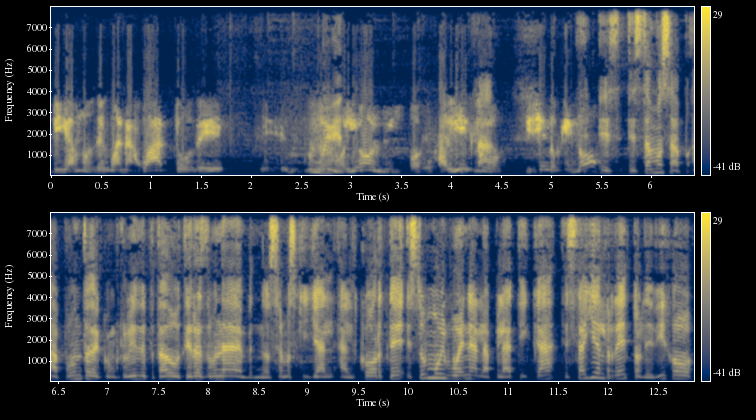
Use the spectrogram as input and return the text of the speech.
digamos, de Guanajuato, de Nuevo León o de Jalisco, diciendo que no. estamos a, punto de concluir, diputado Gutiérrez Luna, nos hemos que ya al, corte. Estuvo muy buena la plática. Está ahí el reto, le dijo,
